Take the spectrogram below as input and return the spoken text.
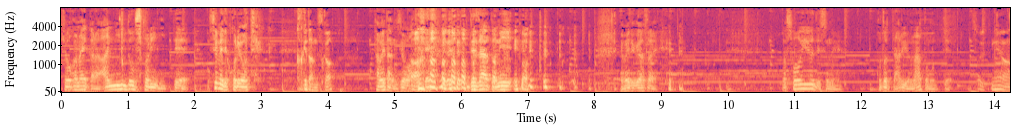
しょうがないから杏仁豆腐取りに行ってせめてこれをって。かけたんですか？食べたんですよ デザートに。やめてください。まあそういうですねことってあるよなと思って。そうですね、あの、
